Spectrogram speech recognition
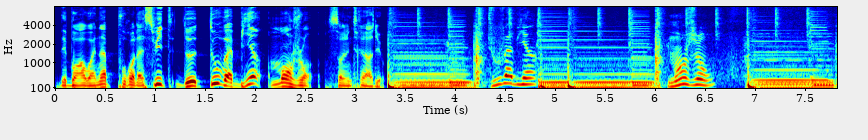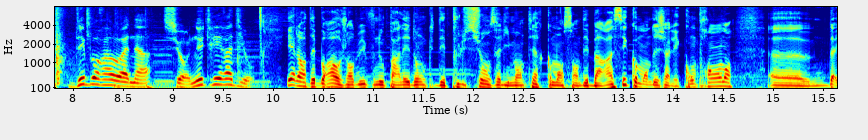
Déborah Wana, pour la suite de Tout va bien, mangeons sur Nutri Radio. Tout va bien. Mangeons. Déborah Oana sur Nutri Radio. Et alors Déborah, aujourd'hui vous nous parlez donc des pulsions alimentaires, comment s'en débarrasser, comment déjà les comprendre. Euh, bah,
